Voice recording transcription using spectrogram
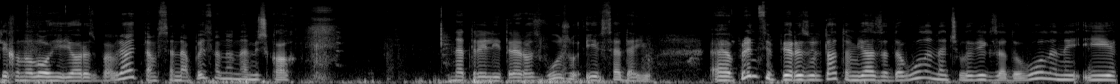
технології його розбавляють, там все написано на мішках. На 3 літри розвожу і все даю. Е, В принципі, результатом я задоволена, чоловік задоволений, і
